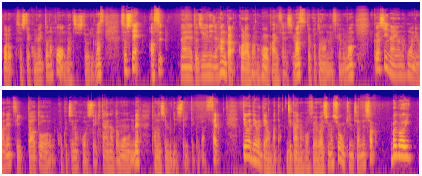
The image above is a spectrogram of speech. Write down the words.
フォロー、そしてコメントの方お待ちしております。そして、明日、えっ、と、12時半からコラボの方を開催しますということなんですけども、詳しい内容の方にはね、ツイッターと告知の方していきたいなと思うんで、楽しみにしていてください。ではではではまた次回の放送でお会いしましょう。金ちゃんでした。バイバイ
